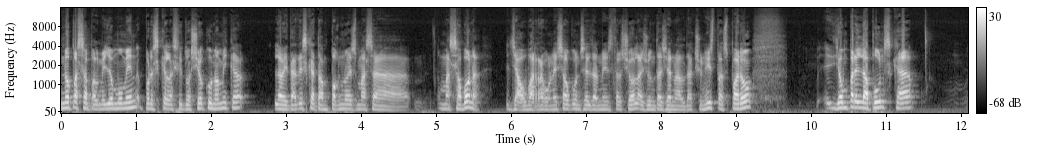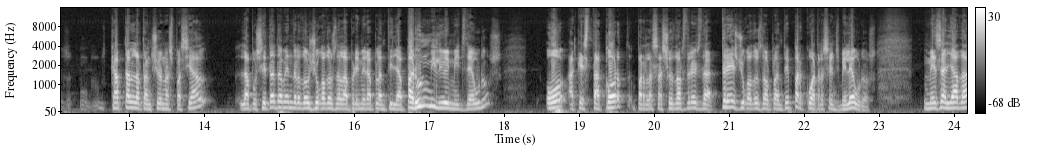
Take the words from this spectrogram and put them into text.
no passa pel millor moment, però és que la situació econòmica, la veritat és que tampoc no és massa, massa bona. Ja ho va reconèixer el Consell d'Administració, la Junta General d'Accionistes, però hi ha un parell de punts que capten l'atenció en especial la possibilitat de vendre dos jugadors de la primera plantilla per un milió i mig d'euros, o aquest acord per la cessió dels drets de tres jugadors del planter per 400.000 euros. Més enllà de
